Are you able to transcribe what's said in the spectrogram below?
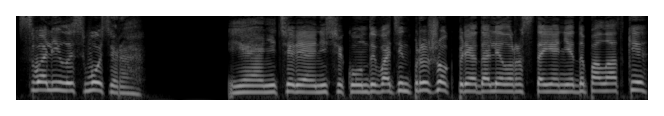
свалилась в озеро. Я, не теряя ни секунды, в один прыжок преодолел расстояние до палатки,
